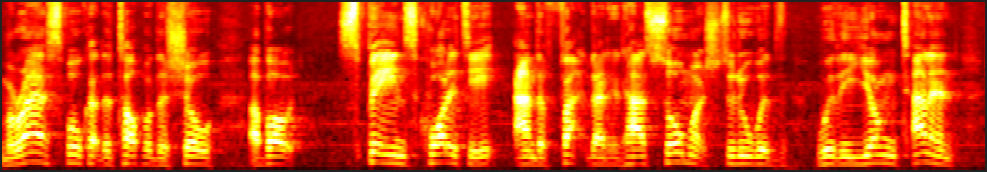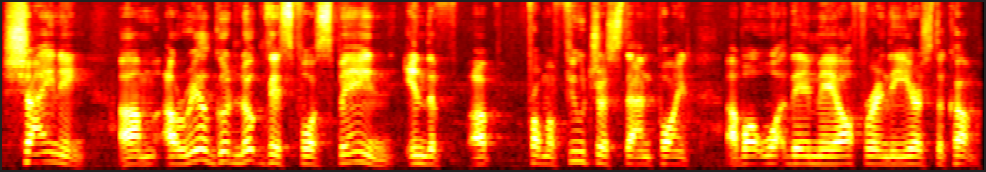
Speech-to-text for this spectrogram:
Mariah spoke at the top of the show about Spain's quality and the fact that it has so much to do with, with the young talent shining. Um, a real good look this for Spain in the, uh, from a future standpoint about what they may offer in the years to come.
